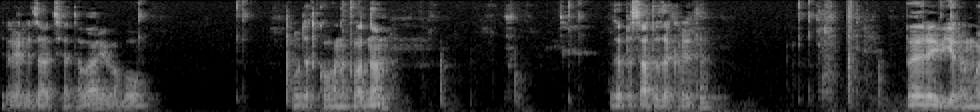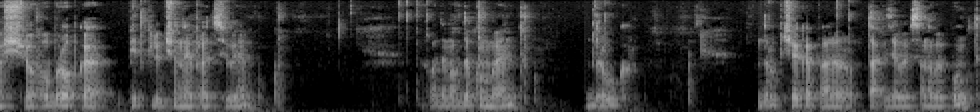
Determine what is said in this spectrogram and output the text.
реалізація товарів або додаткова накладна. Записати закрити. Перевіримо, що обробка підключена і працює. Входимо в документ, друк. Друк чека перероб. Так, з'явився новий пункт.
